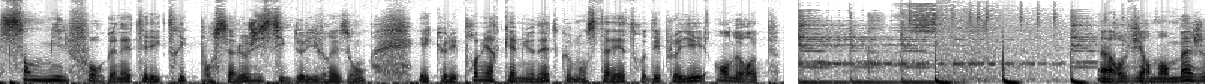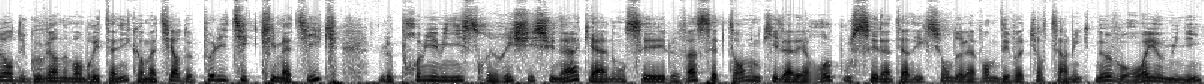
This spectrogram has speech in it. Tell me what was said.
100 000 fourgonnettes électriques pour sa logistique de livraison et que les premières camionnettes commencent à être déployées en Europe. Un revirement majeur du gouvernement britannique en matière de politique climatique. Le Premier ministre Rishi Sunak a annoncé le 20 septembre qu'il allait repousser l'interdiction de la vente des voitures thermiques neuves au Royaume-Uni.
